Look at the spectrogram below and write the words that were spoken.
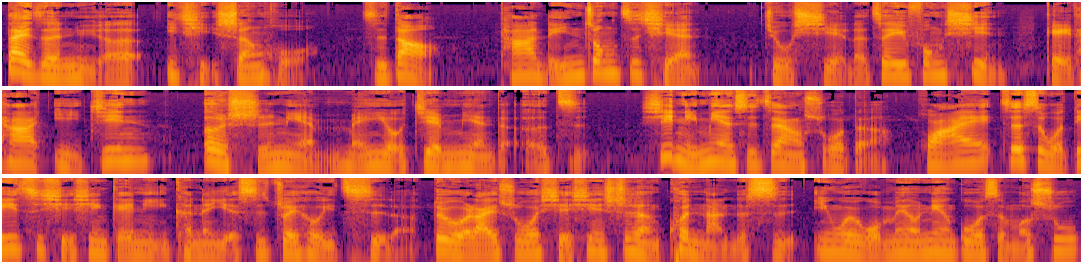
带着女儿一起生活，直到他临终之前，就写了这一封信给他已经二十年没有见面的儿子。信里面是这样说的：“怀，这是我第一次写信给你，可能也是最后一次了。对我来说，写信是很困难的事，因为我没有念过什么书，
